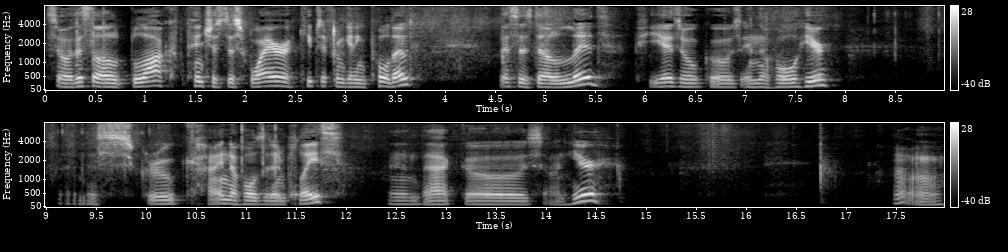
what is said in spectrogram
So this little block pinches this wire keeps it from getting pulled out. This is the lid piezo goes in the hole here and this screw kind of holds it in place and that goes on here Uh-oh.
